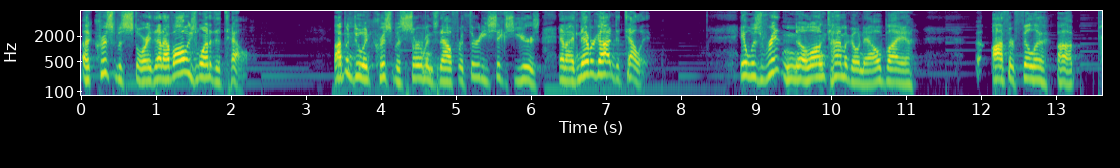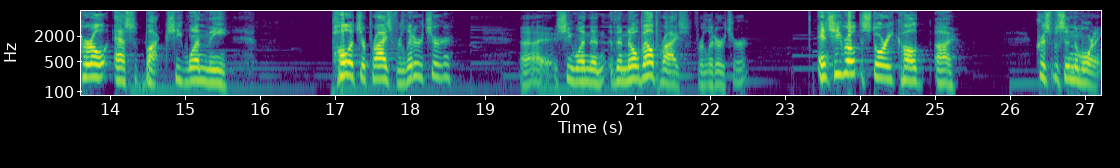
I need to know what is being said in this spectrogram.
a Christmas story that I've always wanted to tell. I've been doing Christmas sermons now for 36 years, and I've never gotten to tell it. It was written a long time ago now by author Phila, uh, Pearl S. Buck. She won the Pulitzer Prize for Literature. Uh, she won the, the Nobel Prize for Literature. And she wrote the story called uh, Christmas in the Morning.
